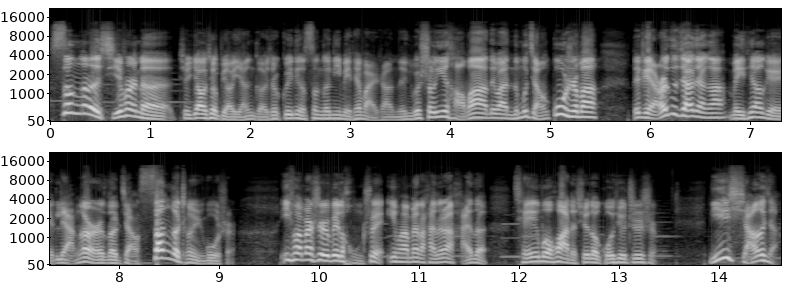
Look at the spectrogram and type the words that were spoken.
森哥的媳妇儿呢，就要求比较严格，就规定森哥你每天晚上你不声音好吗？对吧？你能不讲故事吗？得给儿子讲讲啊！每天要给两个儿子讲三个成语故事，一方面是为了哄睡，一方面呢还能让孩子潜移默化的学到国学知识。您想想，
